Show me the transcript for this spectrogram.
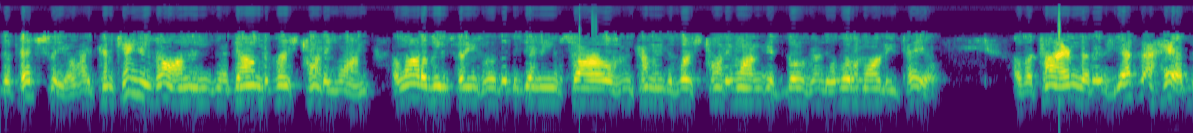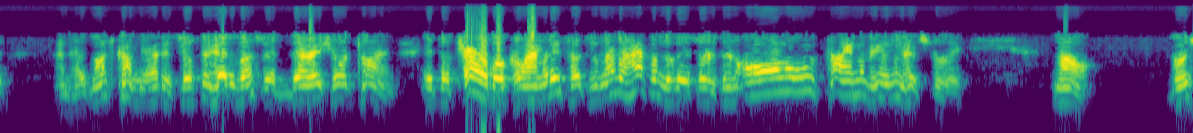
the fifth seal. It continues on uh, down to verse 21. A lot of these things were the beginning of sorrows, and coming to verse 21, it goes into a little more detail of a time that is yet ahead and has not come yet. It's just ahead of us a very short time. It's a terrible calamity such as never happened to this earth in all time of human history. Now, verse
